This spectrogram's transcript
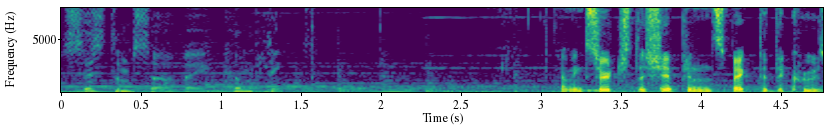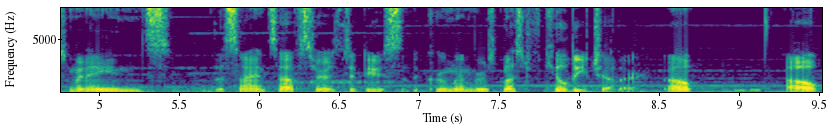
System survey complete. Having searched the ship and inspected the crew's remains, the science officer has deduced that the crew members must have killed each other. Oh. Oh.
